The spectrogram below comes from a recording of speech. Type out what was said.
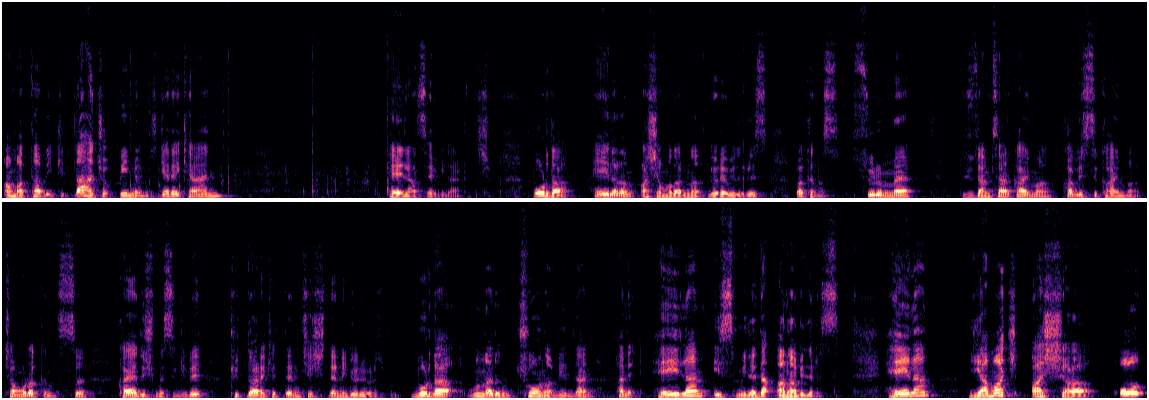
ama tabii ki daha çok bilmemiz gereken heyelan sevgili arkadaşım. Burada heyelanın aşamalarını görebiliriz. Bakınız sürünme, düzlemsel kayma, kavisli kayma, çamur akıntısı, kaya düşmesi gibi kütle hareketlerinin çeşitlerini görüyoruz burada. Burada bunların çoğuna birden hani heyelan ismiyle de anabiliriz. Heyelan yamaç aşağı o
